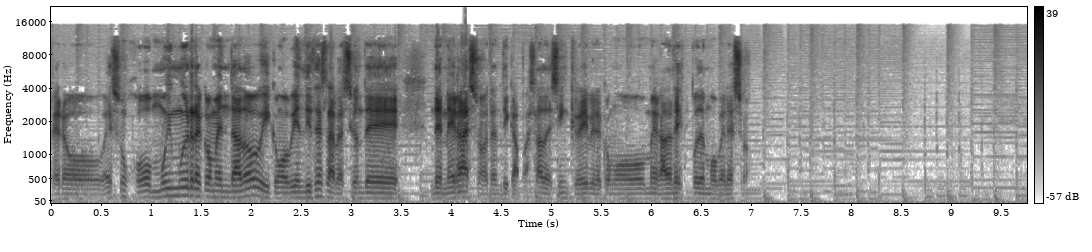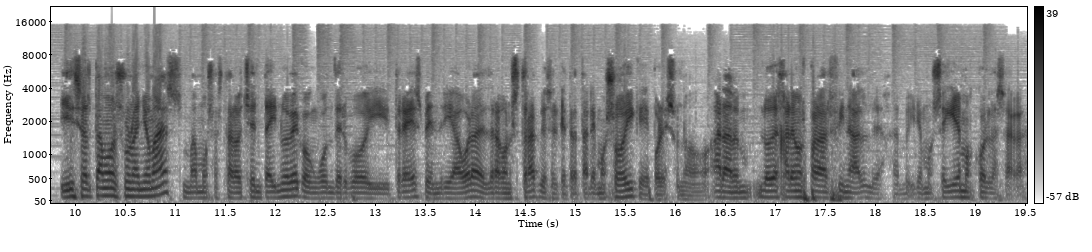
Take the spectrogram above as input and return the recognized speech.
pero es un juego muy muy recomendado y como bien dices la versión de, de Mega es una auténtica pasada, es increíble cómo Mega Drive puede mover eso. Y saltamos un año más, vamos hasta el 89 con Wonder Boy 3, vendría ahora el Dragon's Trap, que es el que trataremos hoy, que por eso no, ahora lo dejaremos para el final, iremos, seguiremos con la saga.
